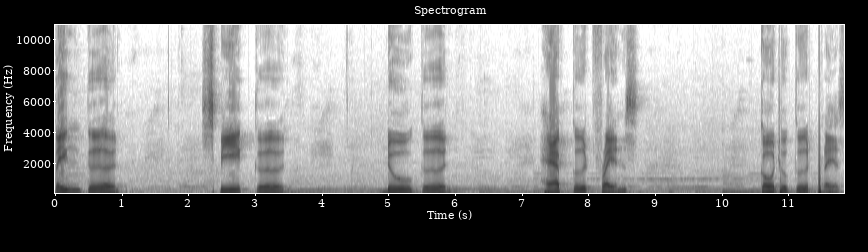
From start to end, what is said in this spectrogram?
think good speak good do good have good friends go to good place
